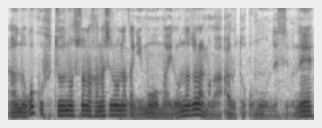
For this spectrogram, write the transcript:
あのごく普通の人の話の中にも、まあ、いろんなドラマがあると思うんですよね。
